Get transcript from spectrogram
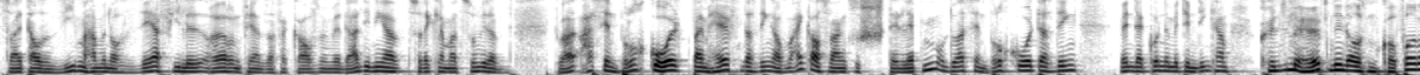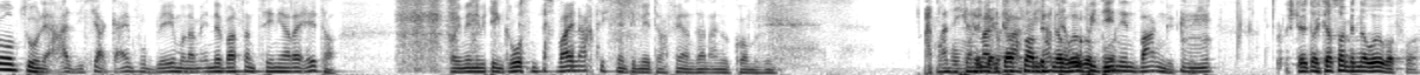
2007 haben wir noch sehr viele Röhrenfernseher verkauft. Wenn wir da die Dinger zur Reklamation wieder, du ha- hast einen Bruch geholt beim Helfen, das Ding auf dem Einkaufswagen zu schleppen und du hast einen Bruch geholt, das Ding, wenn der Kunde mit dem Ding kam, können Sie mir helfen, den aus dem Kofferraum zu holen? Ja, sicher, kein Problem. Und am Ende war es dann zehn Jahre älter. Vor allem, wenn die mit den großen 82 Zentimeter Fernsehern angekommen sind. Hat man sich dann das gefragt, mal wie hat der Röhre OPD vor. in den Wagen gekriegt? Stellt euch das mal mit einer Röhre vor.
